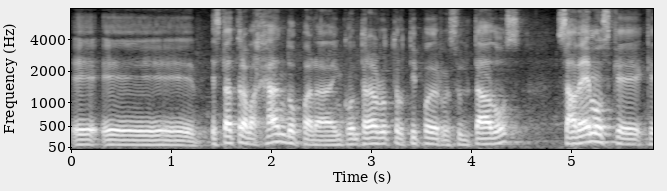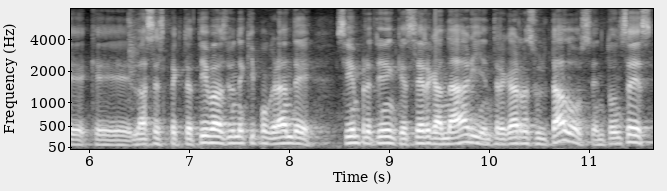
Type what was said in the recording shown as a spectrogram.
eh, eh, está trabajando para encontrar otro tipo de resultados. Sabemos que, las expectativas de un equipo grande siempre tienen que ser ganar y entregar resultados. Entonces,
